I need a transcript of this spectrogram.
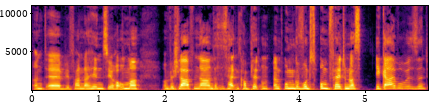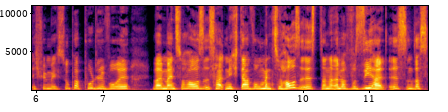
Und äh, wir fahren da hin zu ihrer Oma und wir schlafen da und das ist halt ein komplett un ein ungewohntes Umfeld und was, egal wo wir sind, ich fühle mich super pudelwohl, weil mein Zuhause ist halt nicht da, wo mein Zuhause ist, sondern einfach, wo sie halt ist und das,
